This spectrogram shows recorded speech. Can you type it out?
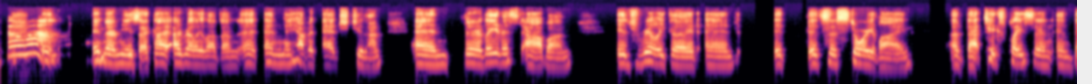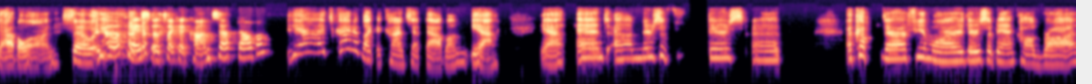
oh, wow. in their music. I, I really love them and, and they have an edge to them. And their latest album is really good and it's a storyline uh, that takes place in, in Babylon. So Oh, okay, so it's like a concept album. yeah, it's kind of like a concept album. Yeah. Yeah. And um there's a there's uh, a couple there are a few more. There's a band called Ra,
